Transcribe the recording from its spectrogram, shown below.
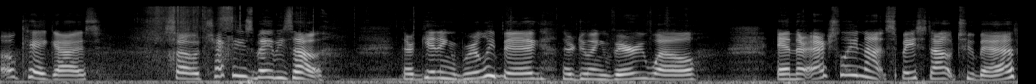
Okay guys, so check these babies out. They're getting really big. They're doing very well. And they're actually not spaced out too bad.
